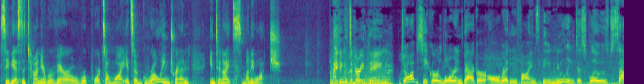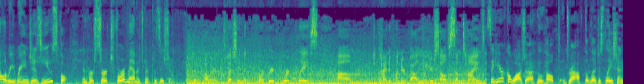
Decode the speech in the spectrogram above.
CBS's Tanya Rivero reports on why it's a growing trend in tonight's Money Watch. I think it's a great thing. Job seeker Lauren Bagger already finds the newly disclosed salary ranges useful in her search for a management position. In The color, especially in the corporate workplace, um, you kind of undervalue yourself sometimes. Sahir Kawaja, who helped draft the legislation,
